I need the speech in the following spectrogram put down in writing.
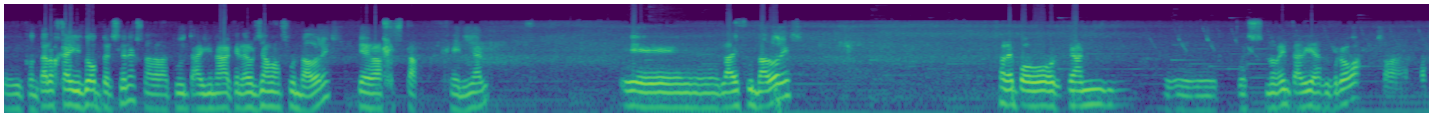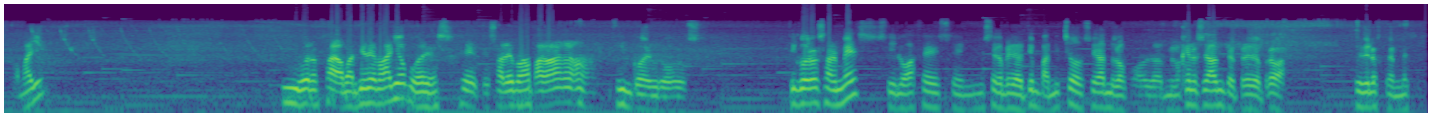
Eh, contaros que hay dos versiones, una gratuita y una que los llaman fundadores, que está genial. Eh, la de fundadores sale por han eh, pues 90 días de prueba, o sea, hasta mayo. Y bueno, a partir de mayo pues eh, te sale para pagar 5 euros. 5 euros al mes si lo haces en no sé qué periodo de tiempo. Han dicho, serán de los, me imagino será entre el periodo de prueba, primeros tres meses.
